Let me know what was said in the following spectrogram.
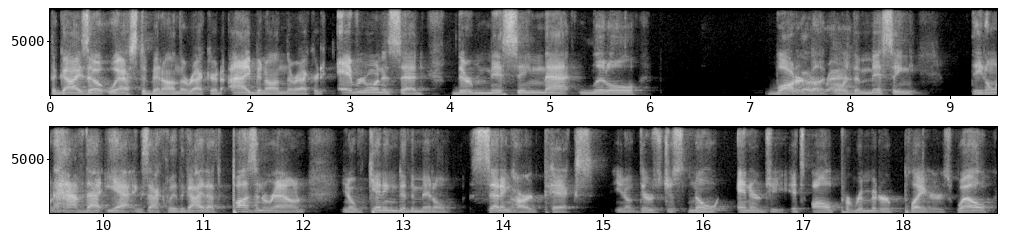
the guys out west have been on the record, I've been on the record, everyone has said they're missing that little water bug or the missing, they don't have that. Yeah, exactly. The guy that's buzzing around, you know, getting to the middle, setting hard picks you know, there's just no energy. It's all perimeter players. Well,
